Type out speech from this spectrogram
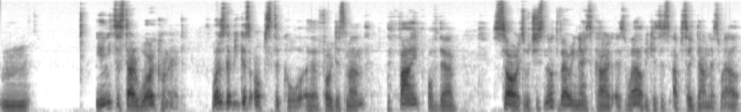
um, you need to start work on it. What is the biggest obstacle uh, for this month? The Five of the Swords, which is not very nice card as well because it's upside down as well,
